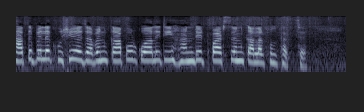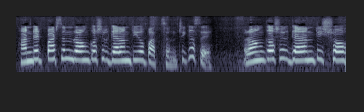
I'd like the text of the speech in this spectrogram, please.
হাতে পেলে খুশি হয়ে যাবেন। কাপড় কোয়ালিটি হান্ড্রেড পার্সেন্ট কালারফুল থাকছে। হান্ড্রেড পার্সেন্ট রং কষের গ্যারান্টিও পাচ্ছেন ঠিক আছে? রং কষের গ্যারান্টি সহ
